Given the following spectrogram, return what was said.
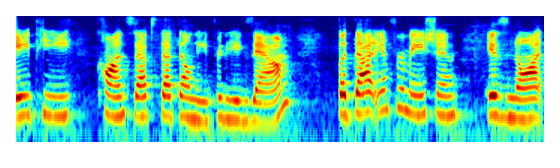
AP concepts that they'll need for the exam but that information is not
